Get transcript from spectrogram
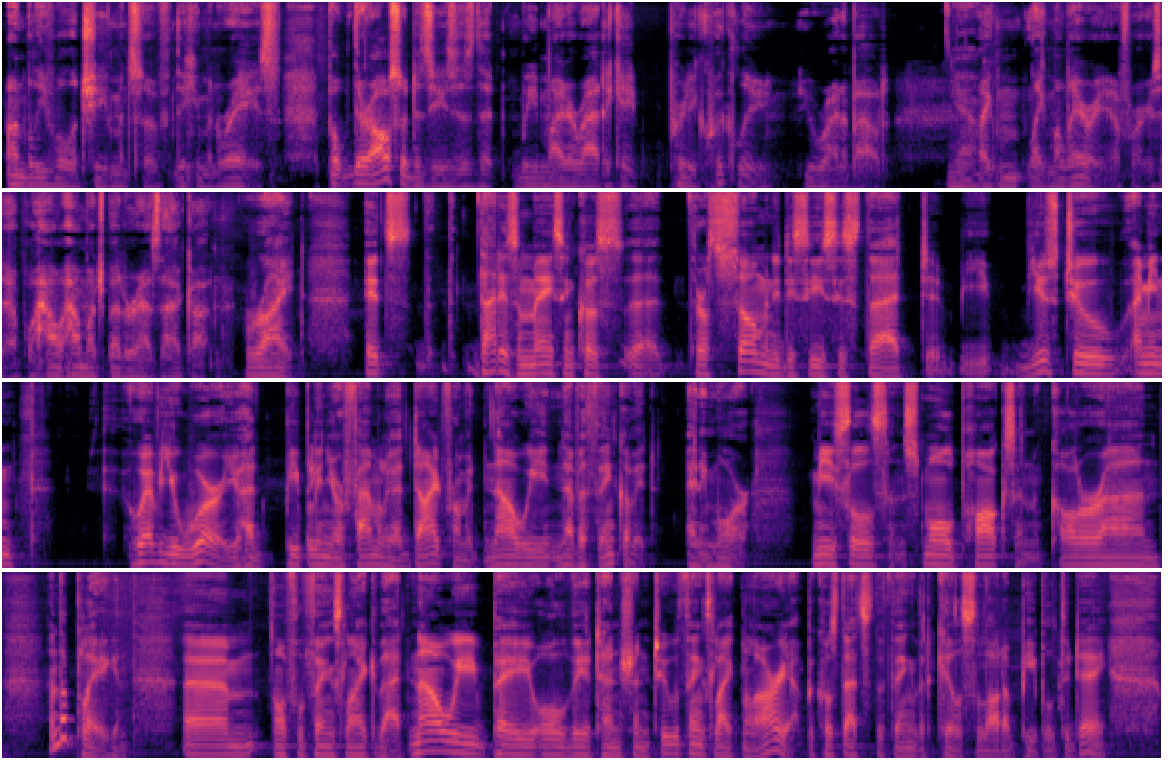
unbelievable achievements of the human race. But there are also diseases that we might eradicate pretty quickly. You write about. Yeah. Like like malaria, for example. How how much better has that gotten? Right. It's that is amazing because uh, there are so many diseases that uh, used to. I mean, whoever you were, you had people in your family that died from it. Now we never think of it anymore. Measles and smallpox and cholera and, and the plague and um, awful things like that. Now we pay all the attention to things like malaria because that's the thing that kills a lot of people today.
